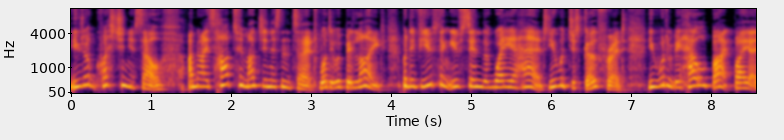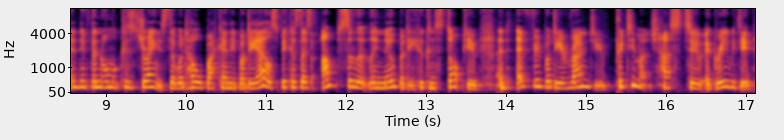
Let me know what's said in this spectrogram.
you don't question yourself. I mean, it's hard to imagine, isn't it, what it would be like. But if you think you've seen the way ahead, you would just go for it. You wouldn't be held back by any of the normal constraints that would hold back anybody else because there's absolutely nobody who can stop you. And everybody around you pretty much has to agree with you.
